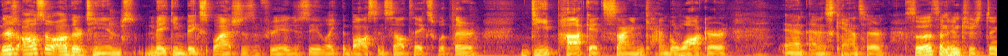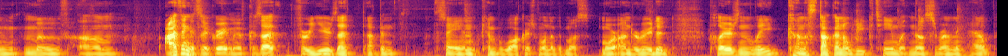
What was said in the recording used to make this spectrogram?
There's also other teams making big splashes in free agency, like the Boston Celtics with their deep pockets signing Kemba Walker and Enes Kanter. so that's an interesting move. Um, I think it's a great move because I for years I, I've been saying Kemba Walker's one of the most more underrated players in the league, kind of stuck on a weak team with no surrounding help.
